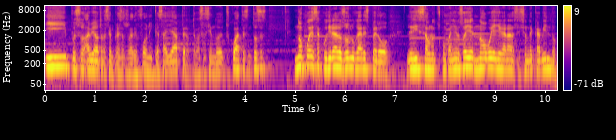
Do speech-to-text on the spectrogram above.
y pues había otras empresas radiofónicas allá, pero te vas haciendo de tus cuates. Entonces no puedes acudir a los dos lugares, pero le dices a uno de tus compañeros, oye, no voy a llegar a la sesión de cabildo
